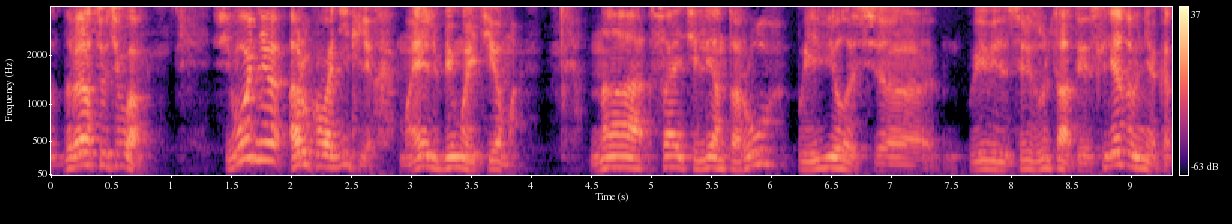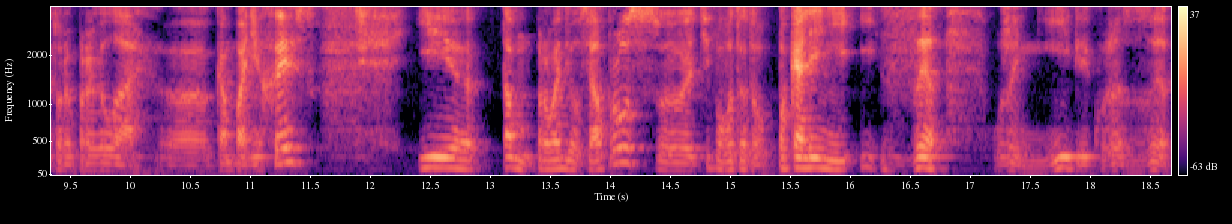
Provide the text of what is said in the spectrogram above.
Здравствуйте вам! Сегодня о руководителях. Моя любимая тема. На сайте лента.ру появилось, э, появились результаты исследования, которое провела э, компания Hayes. И там проводился опрос э, типа вот этого поколения Z уже не Y, уже Z.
